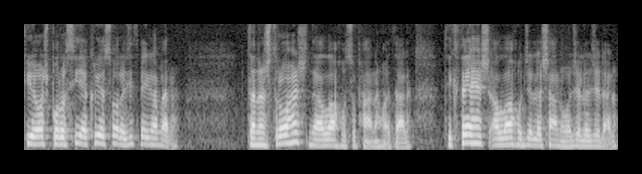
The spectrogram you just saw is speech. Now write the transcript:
Kjo është porosia kryesore e gjithë pejgamberëve. Të nënshtrohesh ndaj Allahut subhanehu ve teala. T'i kthehesh Allahut xhelle shanu ve xhelle xhelalu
